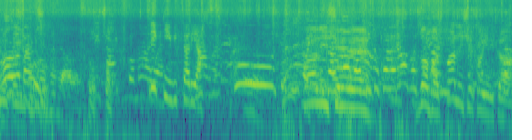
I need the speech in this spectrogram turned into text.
Proszę bardzo. Kliknij, Wiktoria. Pali się. Zobacz, pali się choinka.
